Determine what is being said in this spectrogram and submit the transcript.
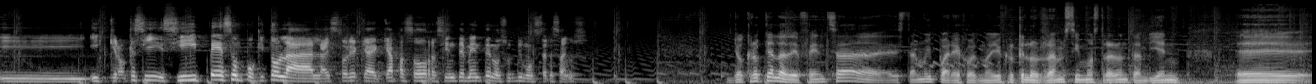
Y, creo que sí, sí pesa un poquito la, la historia que, que ha pasado recientemente en los últimos tres años. Yo creo que a la defensa están muy parejos, ¿no? Yo creo que los Rams sí mostraron también eh,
